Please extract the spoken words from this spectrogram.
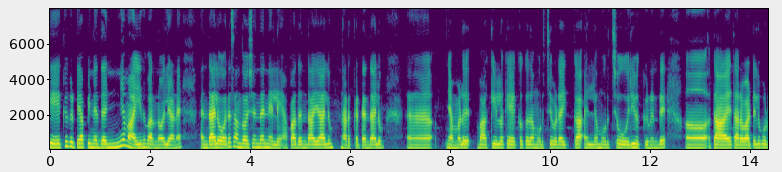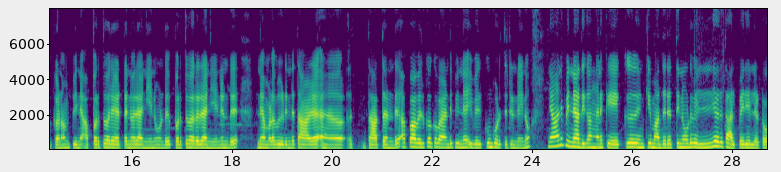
കേക്ക് കിട്ടിയാൽ പിന്നെ ധന്യമായി എന്ന് പറഞ്ഞ പോലെയാണ്. എന്തായാലും ഓരോ സന്തോഷം തന്നെയല്ലേ? അപ്പോൾ അതെന്തായാലും നടക്കട്ടെ. എന്തായാലും നമ്മൾ ബാക്കിയുള്ള കേക്കൊക്കെ ഇതാ മുറിച്ച് ഇവിടെ ഇക്ക എല്ലാം മുറിച്ച് ഓരി വെക്കുന്നുണ്ട്. താഴെ തറവാട്ടിൽ കൊടുക്കണം. പിന്നെ അപ്പുറത്ത് വരെ ഏട്ടനും ഒരു അനിയനും ഉണ്ട്. ഇപ്പുറത്ത് വേറെ ഒരു അനിയനുണ്ട് പിന്നെ നമ്മളെ വീടിന്റെ താഴെ താത്ത ഉണ്ട്. അപ്പോൾ അവർക്കൊക്കെ വേണ്ടി പിന്നെ ഇവർക്കും കൊടുത്തിട്ടുണ്ടായിരുന്നു. ഞാൻ പിന്നെ അധികം അങ്ങനെ കേക്ക് എനിക്ക് മധുരത്തിനോട് വലിയൊരു താല്പര്യമില്ല കേട്ടോ.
